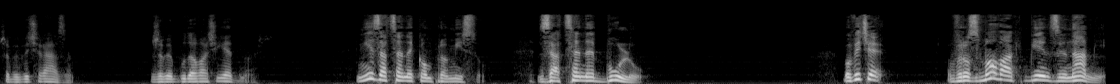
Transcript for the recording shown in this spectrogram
żeby być razem, żeby budować jedność. Nie za cenę kompromisu, za cenę bólu. Bo wiecie, w rozmowach między nami,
